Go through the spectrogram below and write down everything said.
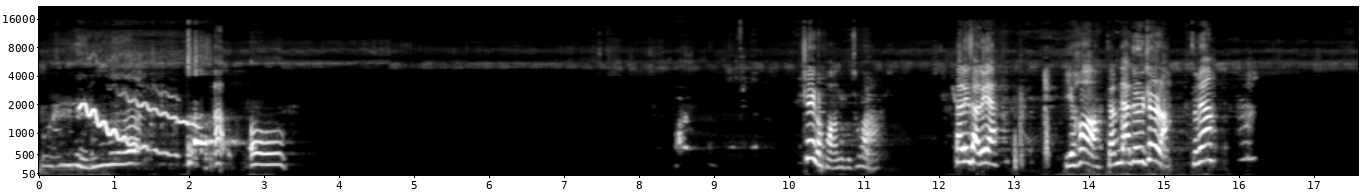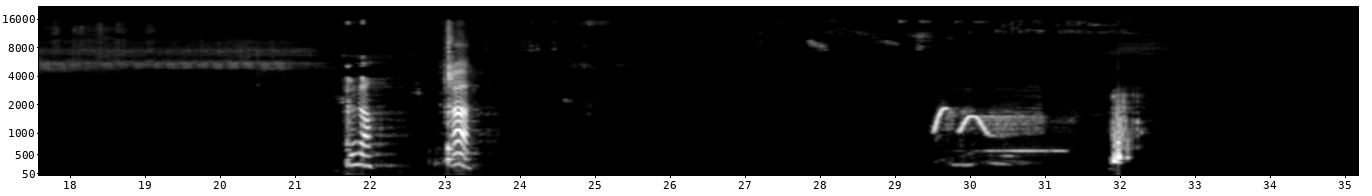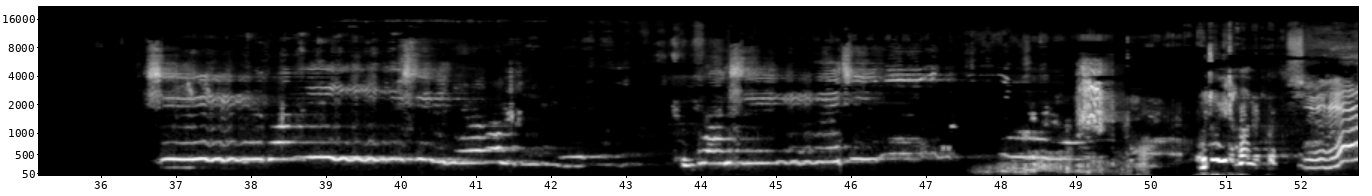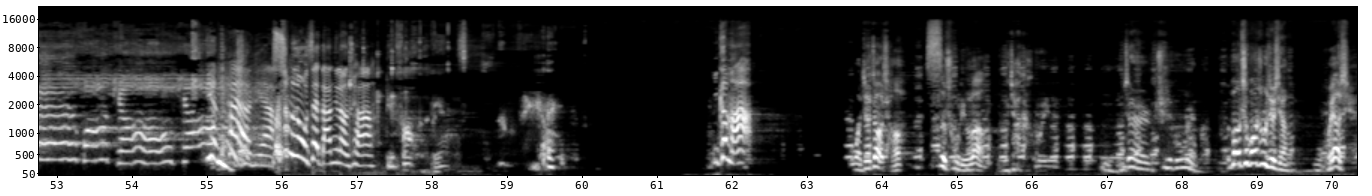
不是你的啊哦。这个房子不错啊，大力、小丽，以后咱们家就是这儿了，怎么样？醒醒！哎，雪花飘飘。变态啊你！是不是让我再打你两拳？别发火的样子那么温柔。你干嘛？我叫赵成，四处流浪，无家可归。你们这儿缺工人吗？包吃包住就行，我不要钱。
